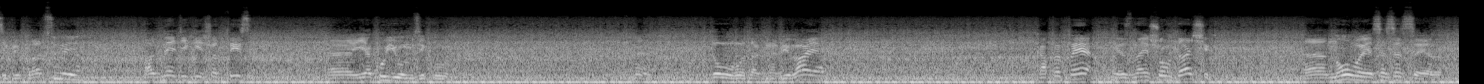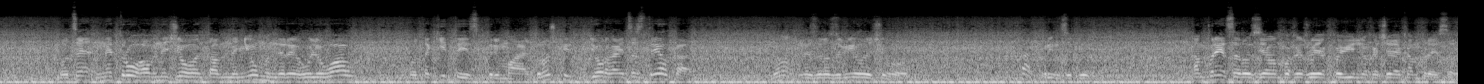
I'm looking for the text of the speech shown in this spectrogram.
Принципі, працює. Одне тільки що тиск, е, як у юмзику. Е, Довго так набігає. КПП знайшов датчик е, новий СССР. Оце не трогав нічого там на ньому, не регулював. Отакий тиск тримає. Трошки дергається стрілка, ну не зрозуміло чого. Так, в принципі. Компресор, ось я вам покажу, як повільно качає компресор.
